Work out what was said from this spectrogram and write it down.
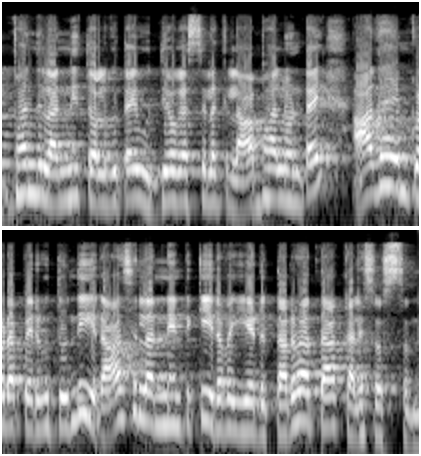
ఇబ్బందులన్నీ తొలగుతాయి. ఉద్యోగస్తులకు లాభాలు ఉంటాయి ఆదాయం కూడా పెరుగుతుంది. ఈ రాశులన్నింటికి ఇరవై ఏడు తర్వాత కలిసి వస్తుంది.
